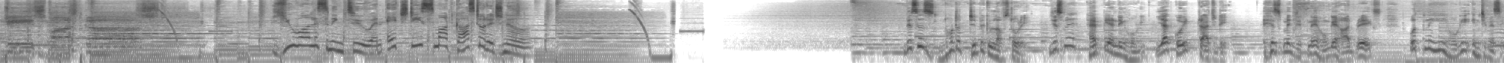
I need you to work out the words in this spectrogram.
HD Smartcast. You are listening to an HD Smartcast original. This is not a typical love story जिसमें हैप्पी एंडिंग होगी या कोई ट्रेजेडी इसमें जितने होंगे हार्ट ब्रेक्स उतनी ही होगी इंटीमेसी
